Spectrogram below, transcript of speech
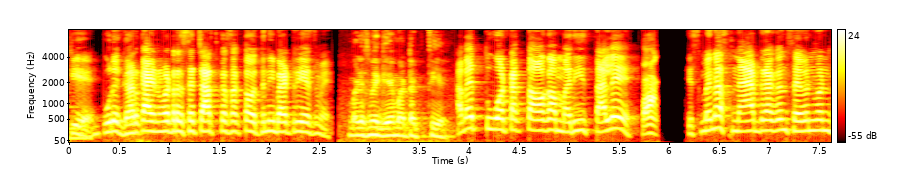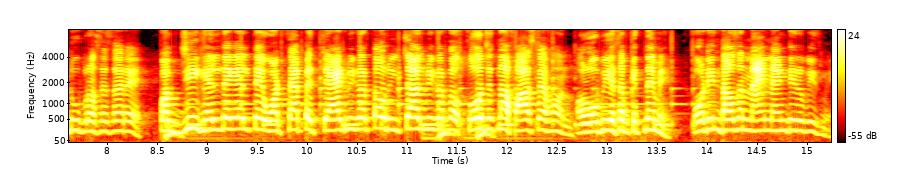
की है। पूरे घर का इन्वर्टर से चार्ज कर सकता हूँ इतनी बैटरी है इसमें। बट इसमें गेम अटकती है। अबे तू अटकता होगा मरीज़ साले। इसमें ना स्नैपड्रैगन 712 प्रोसेसर है। पबजी खेलते खेलते व्हाट्सएप पे चैट भी करता हूँ रिचार्ज भी करता हूँ। सोच इतना फास्ट है फ़ोन और वो भी ये सब कितने में? Fourteen thousand nine ninety rupees में।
